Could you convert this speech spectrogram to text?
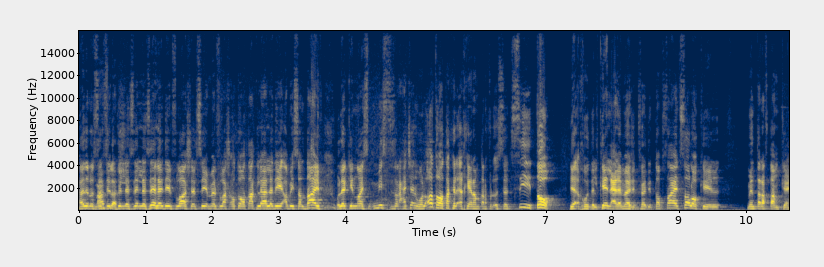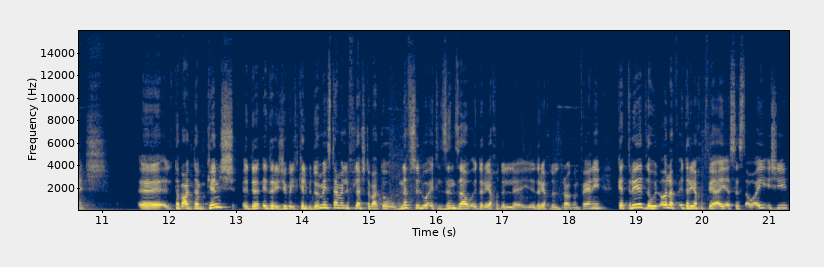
هذا الأستاذ مع سيط فلاش. لا زال- لا زال هذه الفلاش هل سيعمل فلاش أوتو أتاك لا لديه ابيسال دايف ولكن نايس ميست صراحة والأوتو أتاك الأخيرة من طرف الأستاذ سيتو يأخذ الكيل على ماجد في هذه التوب سايد سولو كيل من طرف تام كانش طبعا تمكنش قدر قدر يجيب الكل بدون ما يستعمل الفلاش تبعته وبنفس الوقت الزنزا وقدر ياخذ قدر ياخذ الدراجون. فيعني كتريد لو الأولف قدر ياخذ فيها أي اسيست أو أي شيء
